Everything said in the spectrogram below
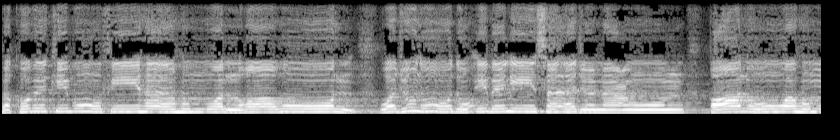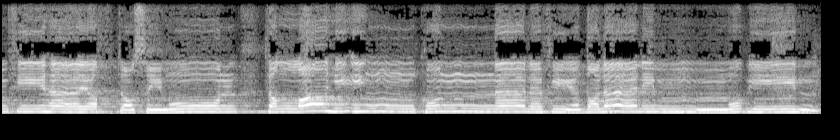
فكبكبوا فيها هم والغاوون وجنود إبليس أجمعون قالوا وهم فيها يختصمون تالله إن كنا لفي ضلال مبين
